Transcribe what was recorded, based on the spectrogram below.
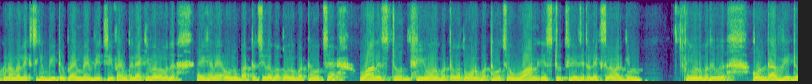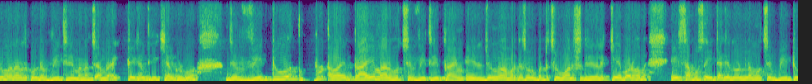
এখন আমরা লিখছি কি V two prime by V three prime তাহলে একইভাবে আমাদের এখানে অনুপাতটা ছিল কত? অনুপাতটা হচ্ছে ওয়ান ইস টু থ্রি অনুপাতটা কত? অনুপাতটা হচ্ছে ওয়ান ইস টু থ্রি যেটা লিখছিলাম আর কি। এই অনুপাতের ভিতরে কোনটা ভি টুর মান আর কোনটা ভি থ্রির মান? আছে আমরা একটু এখান থেকে খেয়াল করব। যে ভি টু প্রাইম আর হচ্ছে ভি থ্রি প্রাইম এর জন্য আমার কাছে অনুপাতটা ছিল ওয়ান ইস থ্রি তাহলে কে বড় হবে? এই সাপোজ এইটাকে ধরে নিলাম হচ্ছে ভি টু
